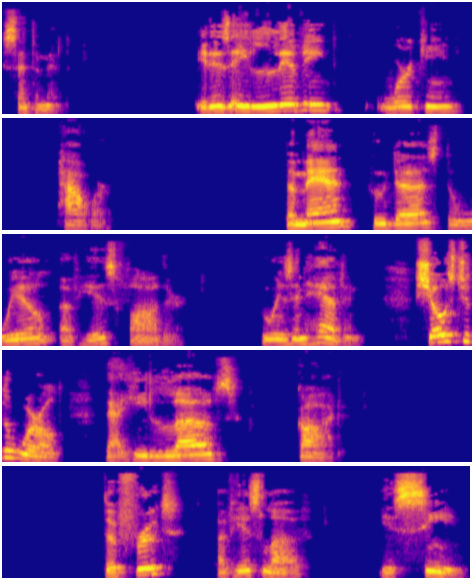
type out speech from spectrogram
sentiment. It is a living, working power. The man who does the will of his Father, who is in heaven, shows to the world that he loves God. The fruit of his love is seen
